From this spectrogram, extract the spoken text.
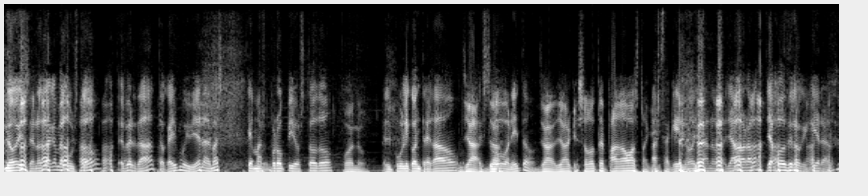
No, y se nota que me gustó, es verdad, tocáis muy bien. Además, temas propios, todo, Bueno, el público entregado, ya. estuvo ya, bonito. Ya, ya, que solo te he pagado hasta aquí. Hasta aquí, ¿no? Ya, no, ya ahora ya puedo decir lo que quiera.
